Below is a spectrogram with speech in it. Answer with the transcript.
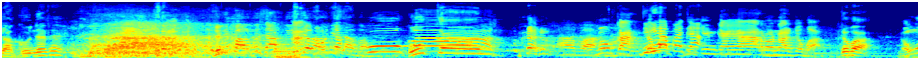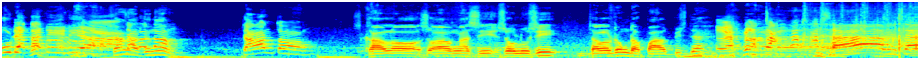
Jagonya deh. Jadi palbis artinya jagonya. palbis apa? Bukan. Apa? Bukan. Jadi coba apa, Cak? bikin kayak Ronald coba. Coba. Yang udah tadi dia. Saya nggak tong. Calon tong. Kalau soal ngasih solusi, calon dong udah palbis deh. Bisa, bisa.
